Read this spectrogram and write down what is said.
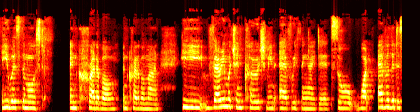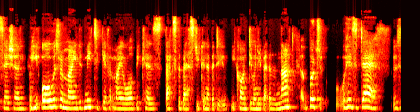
He was the most incredible, incredible man. He very much encouraged me in everything I did. So, whatever the decision, he always reminded me to give it my all because that's the best you can ever do. You can't do any better than that. But his death, his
